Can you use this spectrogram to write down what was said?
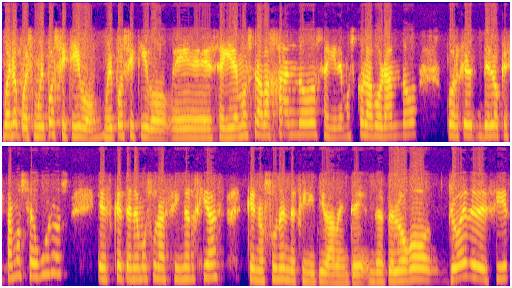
Bueno, pues muy positivo, muy positivo. Eh, seguiremos trabajando, seguiremos colaborando, porque de lo que estamos seguros es que tenemos unas sinergias que nos unen definitivamente. Desde luego, yo he de decir,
